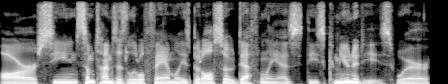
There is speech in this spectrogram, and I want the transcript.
are seen sometimes as little families, but also definitely as these communities where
